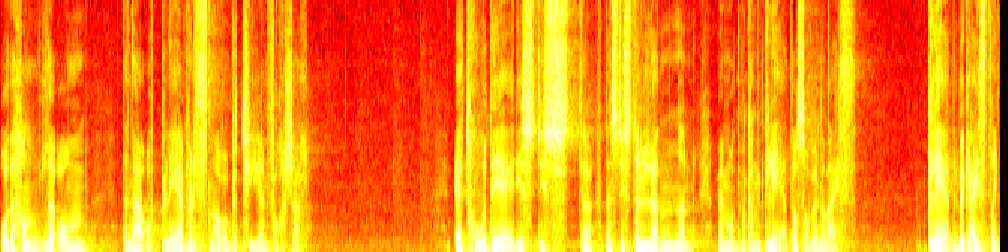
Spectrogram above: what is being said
Og det handler om denne opplevelsen av å bety en forskjell. Jeg tror det er de største, den største lønnen vi kan glede oss over underveis glede, begeistring.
